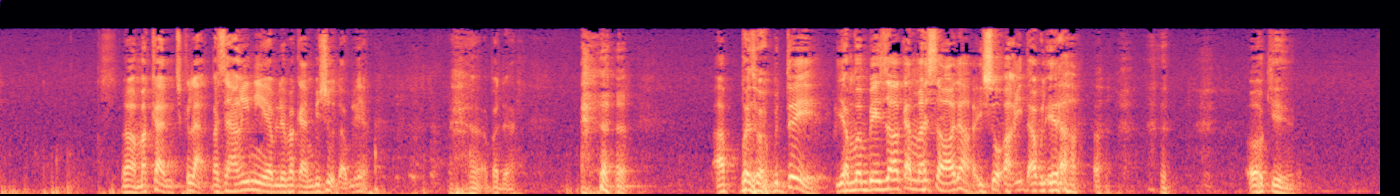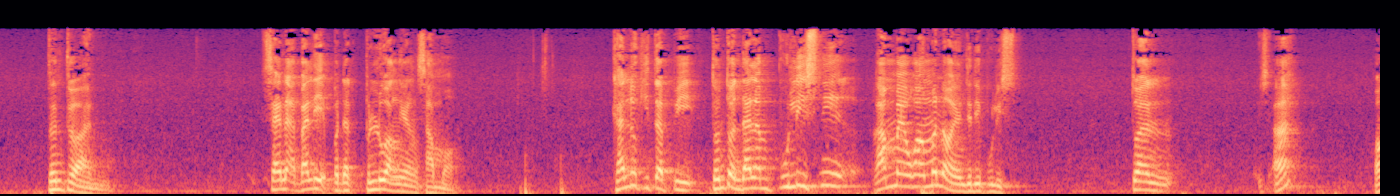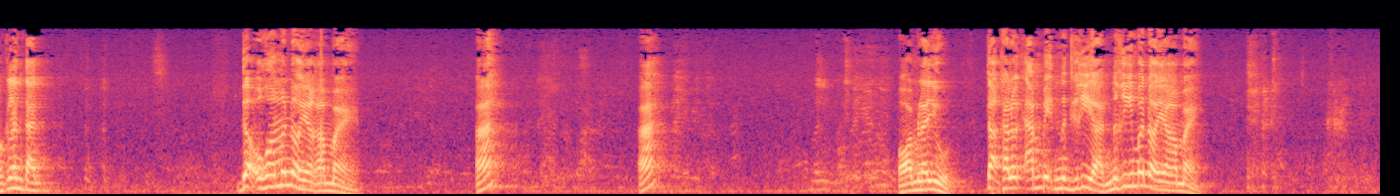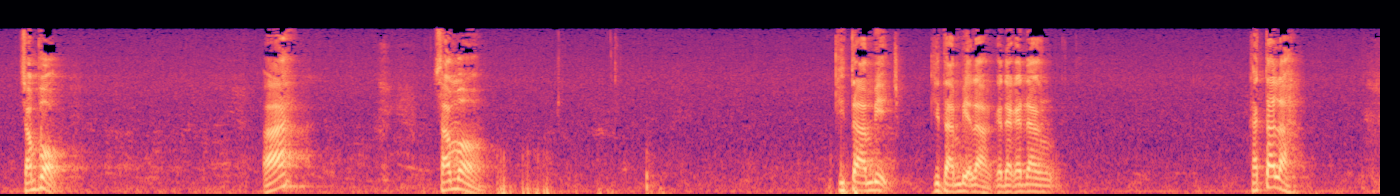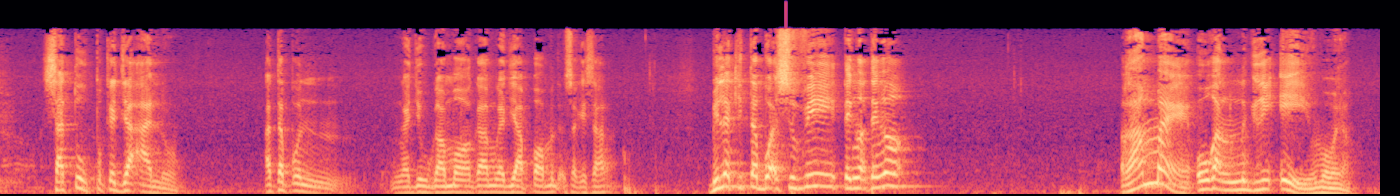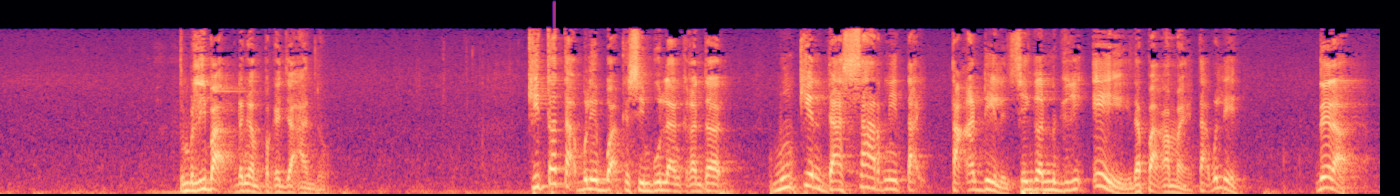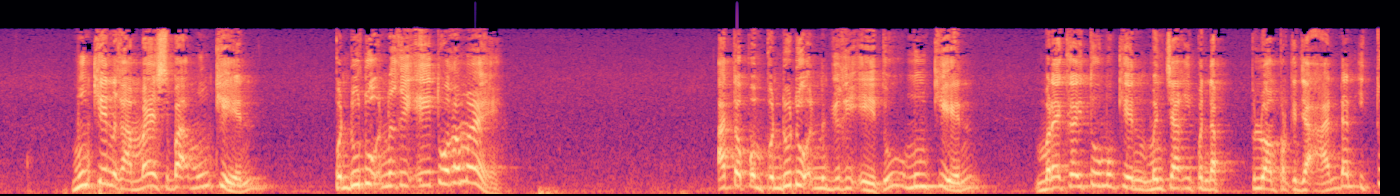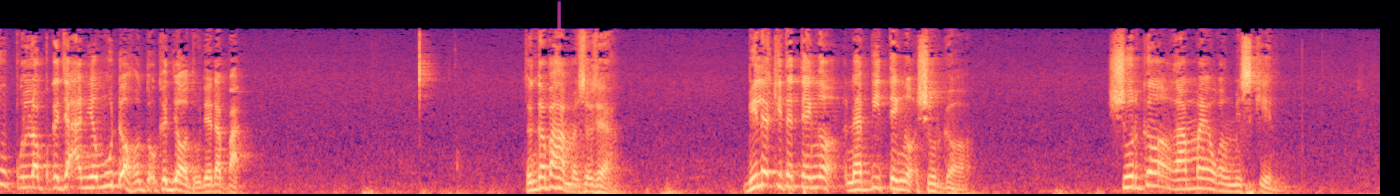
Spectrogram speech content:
Ha, makan cekelat. Pasal hari ni ya boleh makan. Besok tak boleh. apa dah apa tu betul yang membezakan masa dah esok hari tak boleh dah okey tuan-tuan saya nak balik pada peluang yang sama kalau kita pi tuan-tuan dalam polis ni ramai orang mana yang jadi polis tuan ha orang Kelantan dak orang mana yang ramai ha ha Orang Melayu. Tak kalau ambil negeri lah. Negeri mana yang ramai? Campur. Ha? Sama. Kita ambil kita ambil lah kadang-kadang katalah satu pekerjaan tu ataupun mengaji agama ke mengaji apa pun tak kisah bila kita buat survey tengok-tengok ramai orang negeri A umpamanya terlibat dengan pekerjaan tu kita tak boleh buat kesimpulan kerana mungkin dasar ni tak tak adil sehingga negeri A dapat ramai. Tak boleh. Betul tak mungkin ramai sebab mungkin penduduk negeri A tu ramai. Ataupun penduduk negeri A tu mungkin mereka itu mungkin mencari pendapat peluang pekerjaan dan itu peluang pekerjaan yang mudah untuk kerja tu dia dapat. Tuan-tuan faham maksud saya bila kita tengok Nabi tengok syurga syurga ramai orang miskin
